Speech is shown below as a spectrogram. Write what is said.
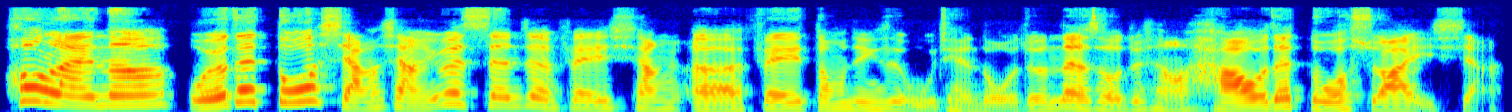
后来呢，我又再多想想，因为深圳飞香呃飞东京是五千多，我就那时候就想，好，我再多刷一下。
